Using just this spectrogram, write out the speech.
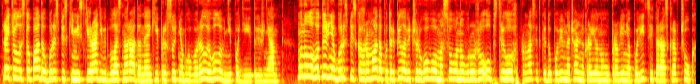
3 листопада у Бориспільській міській раді відбулась нарада, на якій присутні обговорили головні події тижня. Минулого тижня Бориспільська громада потерпіла від чергового масованого ворожого обстрілу. Про наслідки доповів начальник районного управління поліції Тарас Кравчук.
